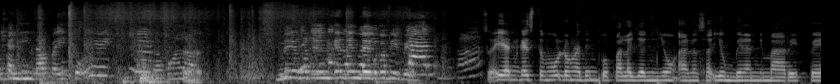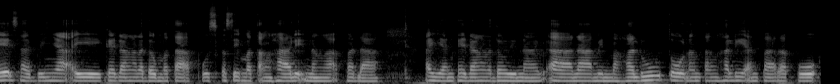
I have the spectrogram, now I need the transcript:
Kanina pa ito eh. Hindi, ba't yan kan hindi ba bibi? So ayan guys, tumulong na din po pala dyan yung ano sa yung binan ni Maripe. Sabi niya ay kailangan na daw matapos kasi matanghali na nga pala. Ayan, kailangan na daw din na, ah, namin makaluto ng tanghalian para po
